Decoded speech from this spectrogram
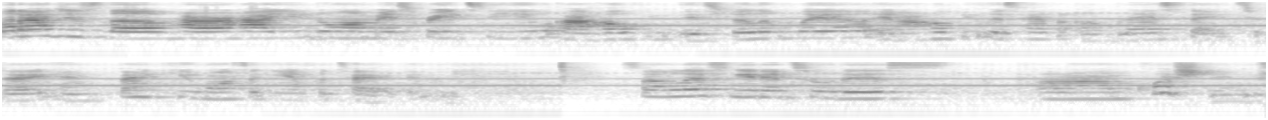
But I just love her. How you doing, Miss Free2u? I hope you is feeling well, and I hope you is having a blessed day today. And thank you once again for tagging me. So let's get into this um, questions.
